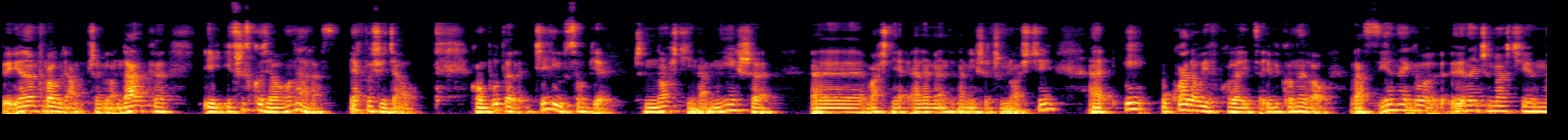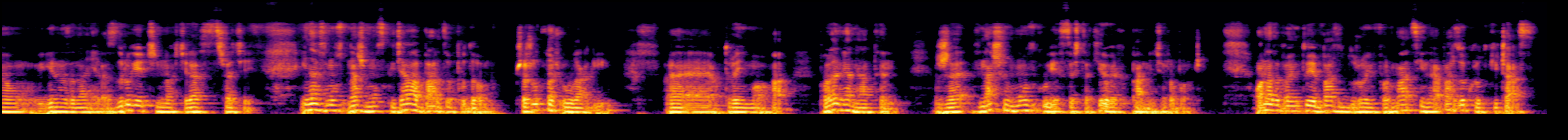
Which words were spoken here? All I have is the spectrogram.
jeden program, przeglądarkę i, i wszystko działało naraz. Jak to się działo? Komputer dzielił sobie czynności na mniejsze właśnie elementy na mniejsze czynności e, i układał je w kolejce i wykonywał raz jednego, jednej czynności jedną, jedno zadanie, raz z drugiej czynności, raz z trzeciej. I nasz mózg, nasz mózg działa bardzo podobnie. Przerzutność uwagi, e, o której mowa, polega na tym, że w naszym mózgu jest coś takiego jak pamięć robocza. Ona zapamiętuje bardzo dużo informacji na bardzo krótki czas.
